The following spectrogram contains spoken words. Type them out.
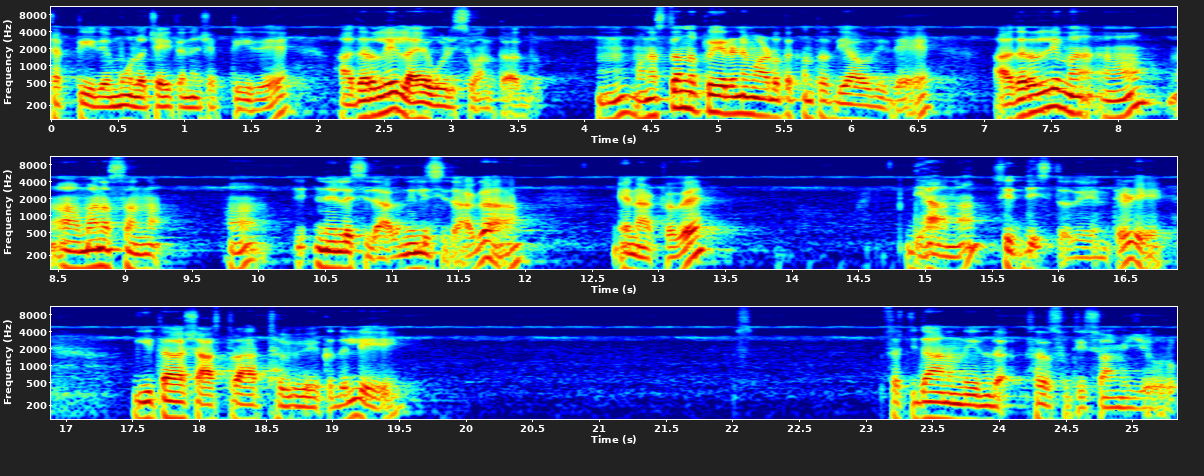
ಶಕ್ತಿ ಇದೆ, ಮೂಲ ಚೈತನ್ಯ ಶಕ್ತಿ ಇದೆ, ಅದರಲ್ಲಿ ಲಯಗೊಳಿಸುವಂಥದ್ದು ಮನಸ್ಸನ್ನು ಪ್ರೇರಣೆ ಮಾಡತಕ್ಕಂಥದ್ದು ಯಾವುದಿದೆ? ಅದರಲ್ಲಿ ಮ ಮನಸ್ಸನ್ನು ನೆಲೆಸಿದಾಗ ನಿಲ್ಲಿಸಿದಾಗ ಏನಾಗ್ತದೆ? ಧ್ಯಾನ ಸಿದ್ಧಿಸ್ತದೆ ಅಂಥೇಳಿ ಗೀತಾಶಾಸ್ತ್ರಾರ್ಥ ವಿವೇಕದಲ್ಲಿ ಸಚ್ಚಿದಾನಂದೇಂದ್ರ ಸರಸ್ವತಿ ಸ್ವಾಮೀಜಿಯವರು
